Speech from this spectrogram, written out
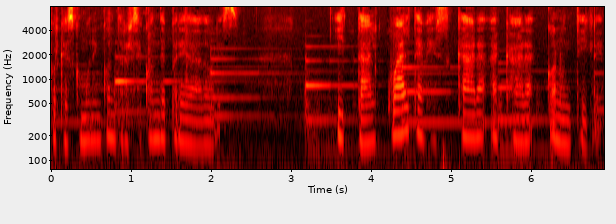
porque es común encontrarse con depredadores. Y tal cual te ves cara a cara con un tigre.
